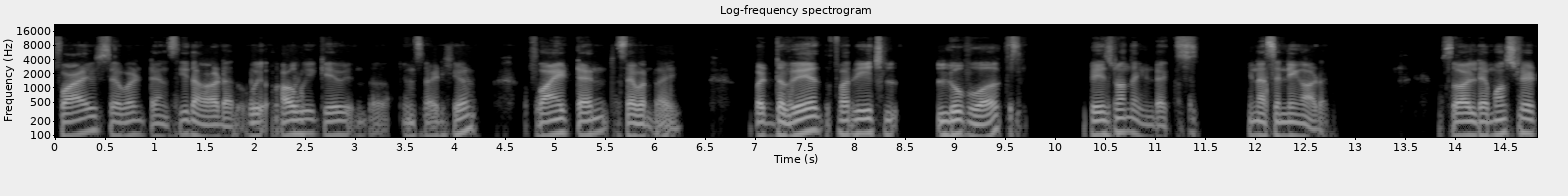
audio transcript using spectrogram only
5 7 10 see the order. We how we gave in the inside here? 5 10 7 right? But the way for each loop works based on the index in ascending order so i'll demonstrate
